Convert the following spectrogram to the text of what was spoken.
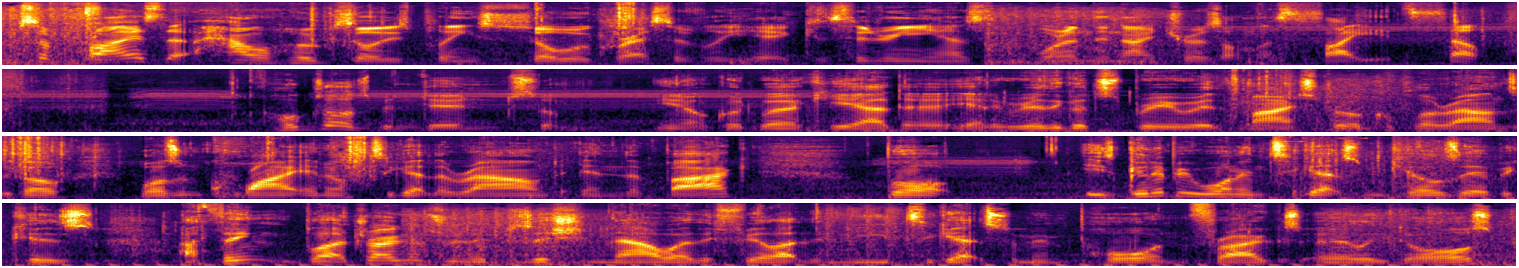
I'm surprised at how Hugzord is playing so aggressively here, considering he has one of the Nitros on the site itself. Hugzord's been doing some, you know, good work. He had a he had a really good spree with Maestro a couple of rounds ago. Wasn't quite enough to get the round in the bag, but he's going to be wanting to get some kills here because I think Black Dragons are in a position now where they feel like they need to get some important frags early doors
